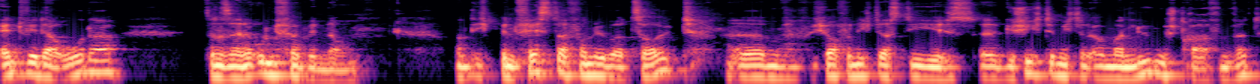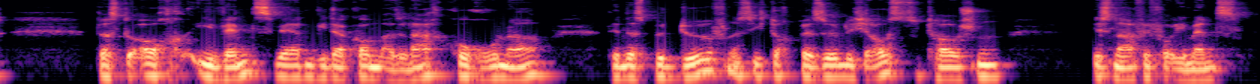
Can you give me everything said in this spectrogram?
entweder oder, sondern es ist eine Unverbindung. Und ich bin fest davon überzeugt, ähm, ich hoffe nicht, dass die äh, Geschichte mich dann irgendwann Lügen strafen wird, dass du auch Events werden wiederkommen, also nach Corona, denn das Bedürfnis, sich doch persönlich auszutauschen, ist nach wie vor immens.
